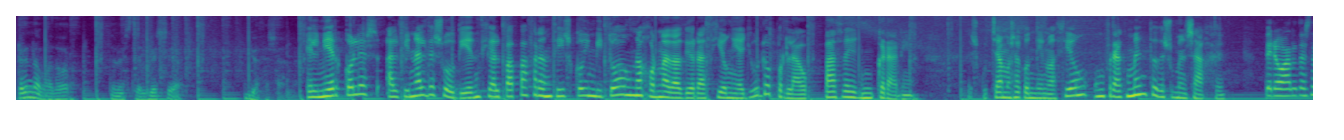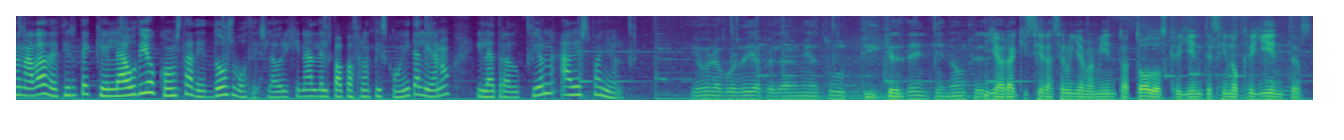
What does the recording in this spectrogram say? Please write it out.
renovador de nuestra iglesia diocesana. El miércoles, al final de su audiencia, el Papa Francisco invitó a una jornada de oración y ayuno por la paz en Ucrania. Escuchamos a continuación un fragmento de su mensaje. Pero antes de nada, decirte que el audio consta de dos voces, la original del Papa Francisco en italiano y la traducción al español. Y ahora e quisiera hacer un llamamiento a todos, creyentes y no creyentes.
